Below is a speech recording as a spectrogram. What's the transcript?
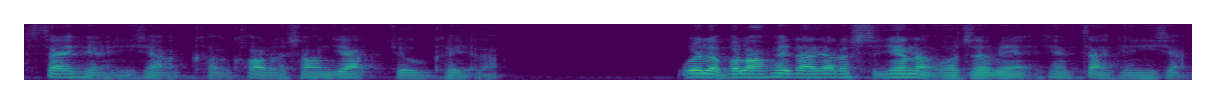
筛选一下可靠的商家就可以了。为了不浪费大家的时间呢，我这边先暂停一下。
